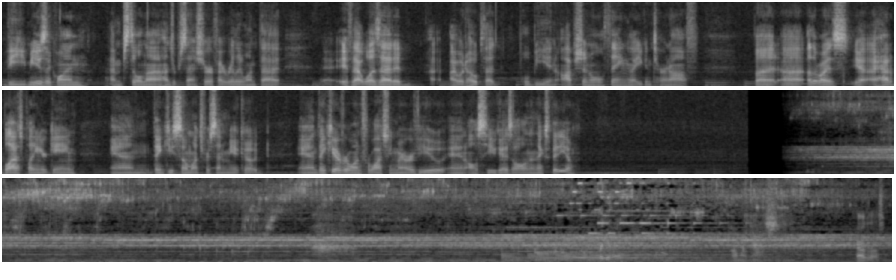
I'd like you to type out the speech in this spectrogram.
the music one, I'm still not 100% sure if I really want that. If that was added, I would hope that will be an optional thing that you can turn off. But uh, otherwise, yeah, I had a blast playing your game, and thank you so much for sending me a code. And thank you everyone for watching my review, and I'll see you guys all in the next video. That was awesome.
